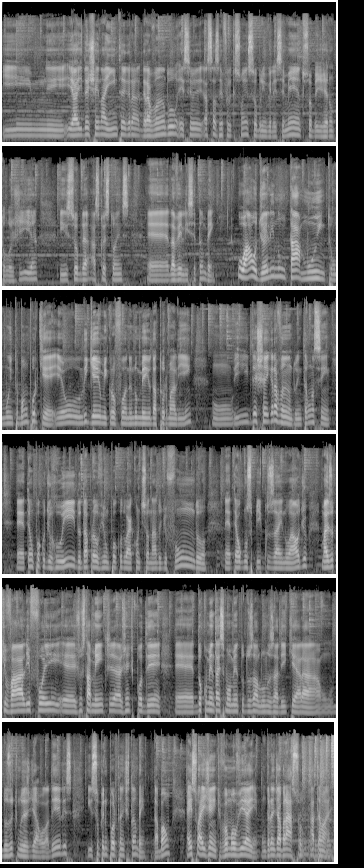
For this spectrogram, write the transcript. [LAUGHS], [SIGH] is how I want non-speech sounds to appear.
E, e, aí deixei na íntegra gravando esse, essas reflexões sobre envelhecimento, sobre gerontologia e sobre as questões é, da velhice também. O áudio ele não tá muito, muito bom porque eu liguei o microfone no meio da turma ali um, e deixei gravando. Então, assim, é, tem um pouco de ruído, dá para ouvir um pouco do ar-condicionado de fundo, né, tem alguns picos aí no áudio, mas o que vale foi é, justamente a gente poder é, documentar esse momento dos alunos ali, que era um dos últimos dias de aula deles, e super importante também, tá bom? É isso aí, gente, vamos ouvir aí. Um grande abraço, até mais.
